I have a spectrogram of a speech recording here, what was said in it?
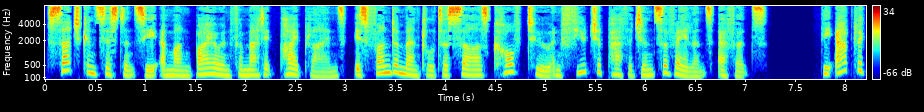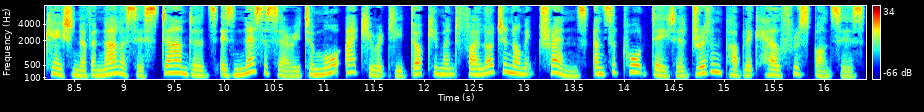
Such consistency among bioinformatic pipelines is fundamental to SARS CoV 2 and future pathogen surveillance efforts. The application of analysis standards is necessary to more accurately document phylogenomic trends and support data driven public health responses.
